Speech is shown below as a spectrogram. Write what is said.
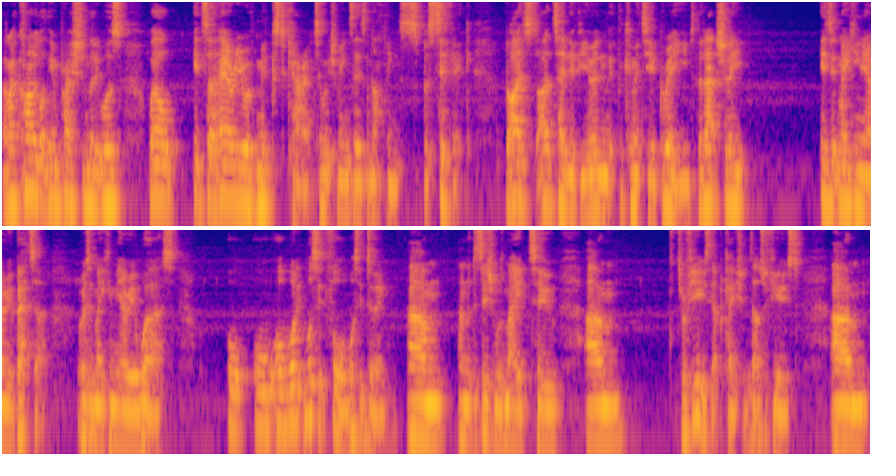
And I kind of got the impression that it was well, it's an area of mixed character, which means there's nothing specific. But I'd, I'd take the view, and the, the committee agreed, that actually, is it making the area better, or is it making the area worse, or or, or what? It, what's it for? What's it doing? Um, and the decision was made to um, to refuse the applications. That was refused. Um,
